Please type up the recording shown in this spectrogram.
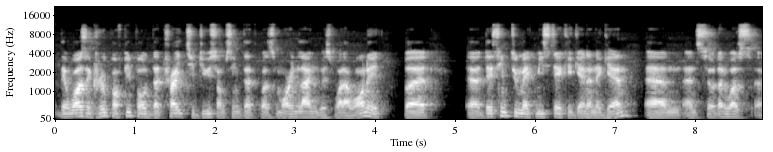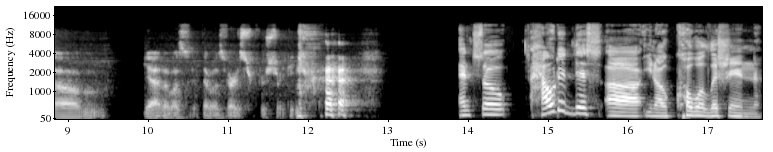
there was a group of people that tried to do something that was more in line with what I wanted, but uh, they seemed to make mistake again and again, and and so that was um, yeah, that was that was very frustrating. And so, how did this, uh, you know, coalition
